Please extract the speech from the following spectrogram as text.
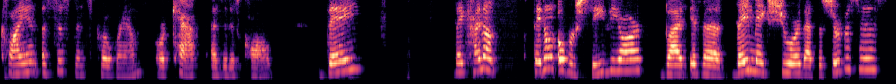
Client Assistance Program, or CAP as it is called, they they kind of they don't oversee VR, but if uh, they make sure that the services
